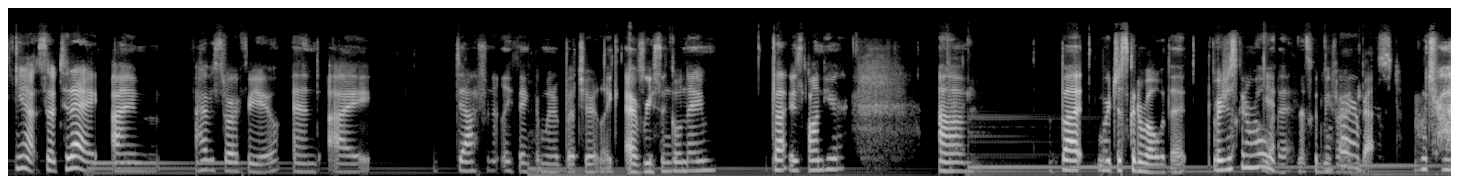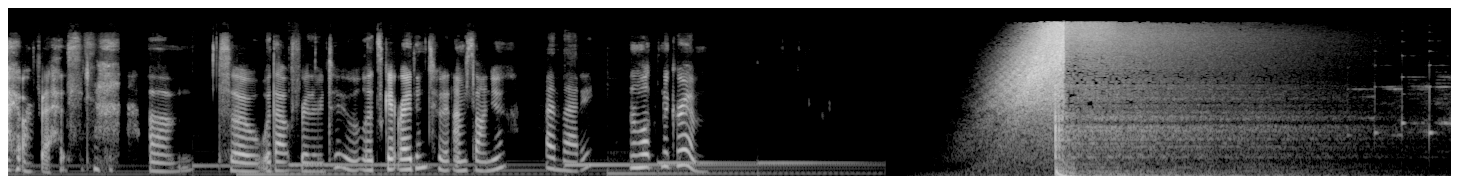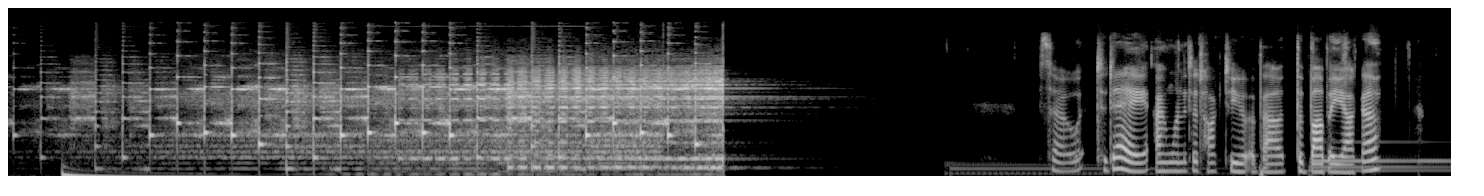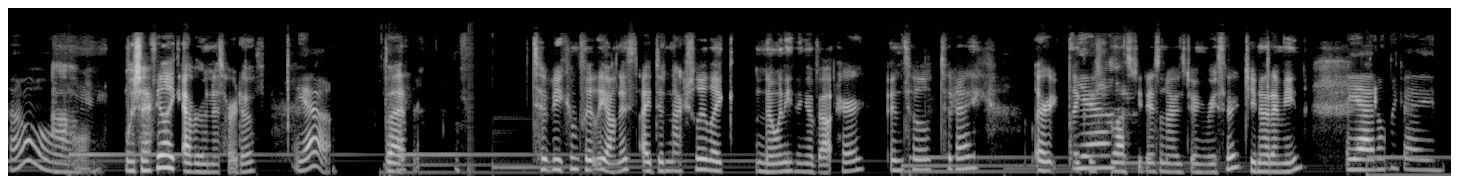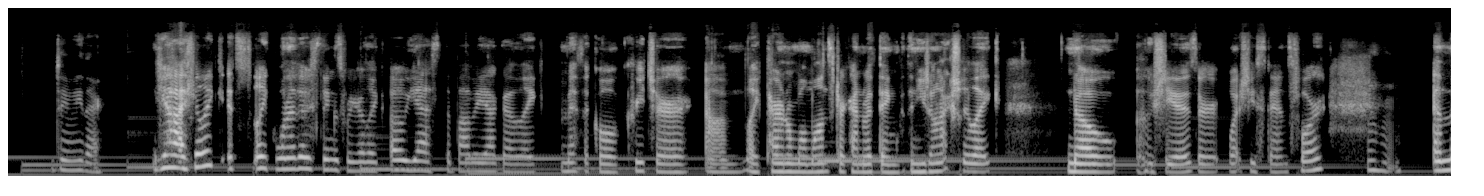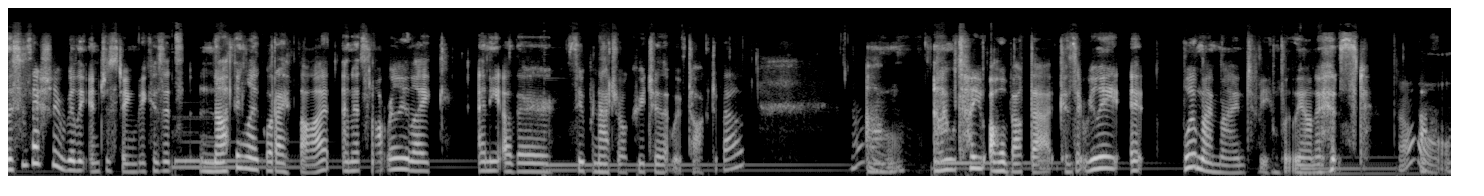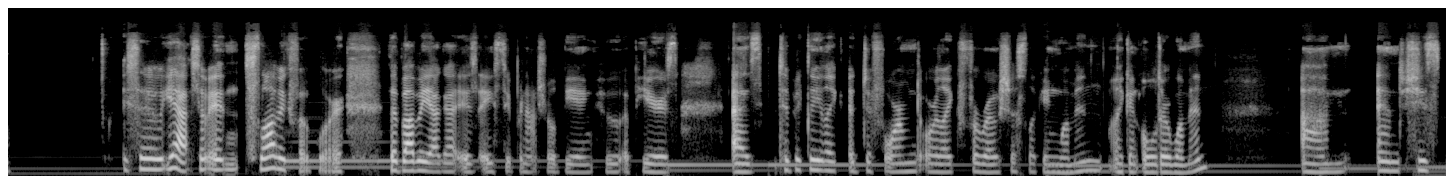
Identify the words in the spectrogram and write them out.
yeah. So today I'm I have a story for you, and I definitely think I'm gonna butcher like every single name that is on here. Um, but we're just gonna roll with it. We're just gonna roll Yeah. with it. That's gonna be We'll try our best. We'll try our best. um, so without further ado, let's get right into it. I'm Saaniya, I'm Maddie. and welcome to Grimm. Today I wanted to talk to you about the Baba Yaga, Oh. um, which I feel like everyone has heard of. yeah. But to be completely honest, I didn't actually like know anything about her until today, or like Yeah. the last few days when I was doing research. You know what I mean? Yeah, I don't think I do either. Yeah, I feel like it's like one of those things where you're like, oh yes, the Baba Yaga, like mythical creature, um, like paranormal monster kind of a thing, but then you don't actually like know who she is or what she stands for. Mm-hmm. And this is actually really interesting because it's nothing like what I thought, and it's not really like any other supernatural creature that we've talked about. Oh. Um, and I will tell you all about that because it really it blew my mind to be completely honest. So yeah, so in Slavic folklore, the Baba Yaga is a supernatural being who appears as typically like a deformed or like ferocious looking woman, like an older woman. Um, and she's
